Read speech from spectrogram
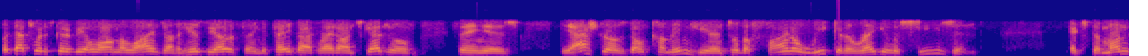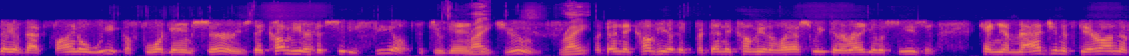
but that's what it's going to be along the lines of. And here's the other thing the payback right on schedule thing is the Astros don't come in here until the final week of the regular season. It's the Monday of that final week, a four game series. They come here to Citi Field for two games right. in June. Right. But then they come here but then they come here the last week of the regular season. Can you imagine if they're on the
